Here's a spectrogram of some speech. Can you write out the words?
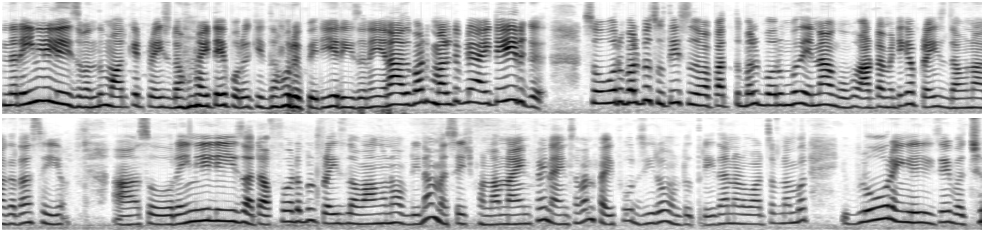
இந்த ரெயின் லிலிஸ் வந்து மார்க்கெட் ப்ரைஸ் டவுன் ஆகிட்டே போகிறதுக்கு இதுதான் ஒரு பெரிய ரீசனு ஏன்னா அது பாட்டுக்கு மல்டிப்ளை ஆகிட்டே இருக்குது ஸோ ஒரு பல்பை சுற்றி பத்து பல்ப் வரும்போது என்ன ஆகும்? ஆட்டோமேட்டிக்காக ப்ரைஸ் டவுன் ஆக தான் செய்யும். So rain lilies at affordable ப்ரைஸில் வாங்கணும் அப்படின்னா மெசேஜ் பண்ணலாம். Nine five nine seven five four zero one two three தான் என்னோடய வாட்ஸ்அப் நம்பர் இவ்வளோ ரெயின் லீலிஸே வச்சு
